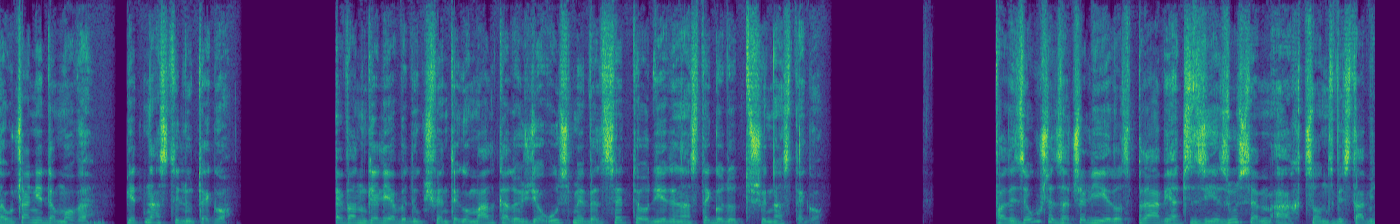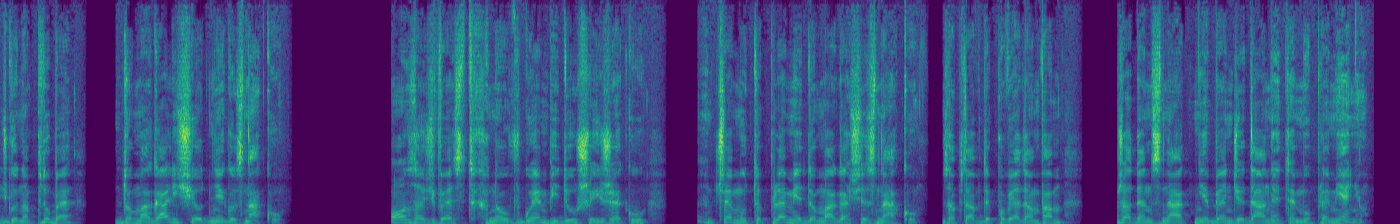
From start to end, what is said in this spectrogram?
Nauczanie domowe. 15 lutego. Ewangelia według świętego Marka, rozdział 8, wersety od 11 do 13. Faryzeusze zaczęli rozprawiać z Jezusem, a chcąc wystawić go na próbę, domagali się od niego znaku. On zaś westchnął w głębi duszy i rzekł: Czemu to plemię domaga się znaku? Zaprawdę powiadam wam, żaden znak nie będzie dany temu plemieniu.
